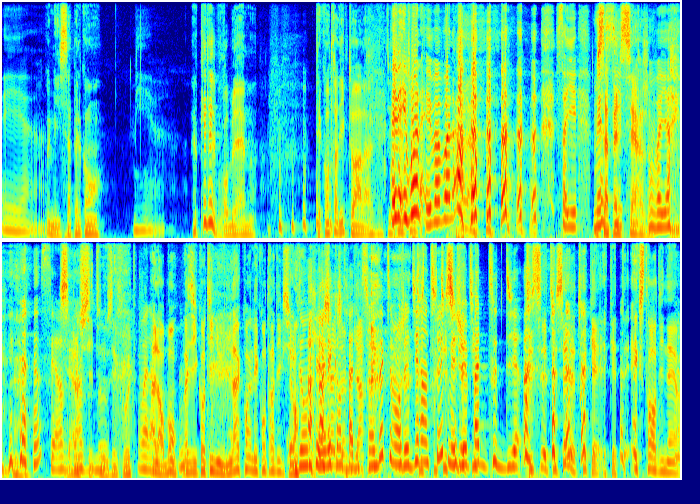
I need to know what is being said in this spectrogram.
Et, euh, Oui, mais il s'appelle comment? mais euh, Euh, Quel est le problème? T'es contradictoire là. Tu- Et, tu- et tu- voilà, et ben voilà. Ça y est. Il merci. s'appelle Serge. On va y arriver. Serge, Serge, si tu nous écoutes. Voilà. Alors bon, vas-y, continue. Les contradictions. Et donc, euh, les contradictions. Exactement. Je vais dire un tu- truc, tu mais je vais tu- pas tout te dire. tu, sais, tu sais, le truc est- qui est extraordinaire,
